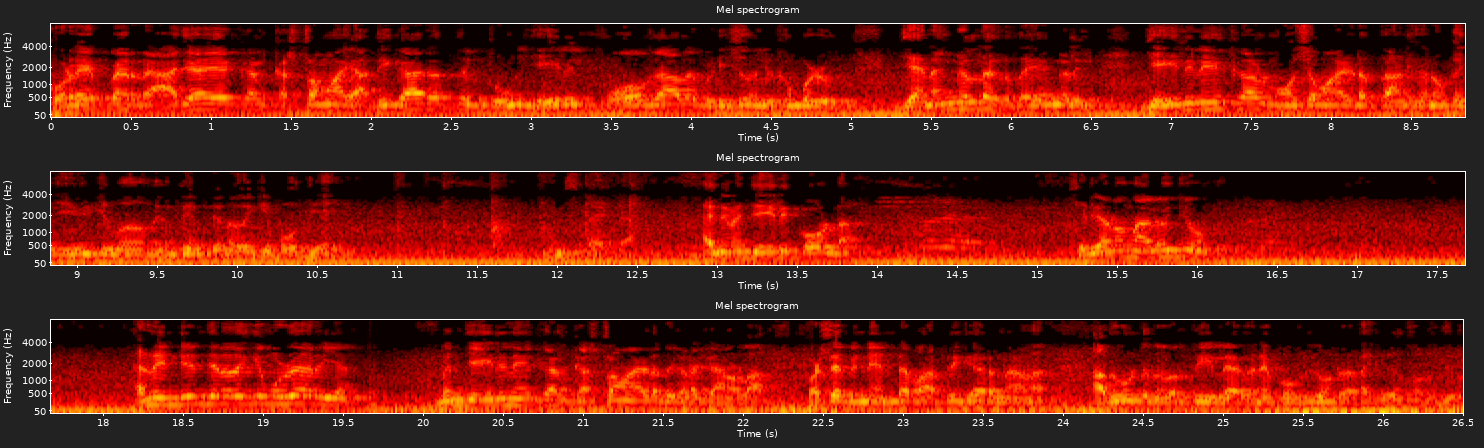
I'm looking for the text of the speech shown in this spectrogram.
കുറെ പേർ രാജായേക്കാൾ കഷ്ടമായ അധികാരത്തിൽ തൂങ്ങി ജയിലിൽ പോകാതെ പിടിച്ചു നിൽക്കുമ്പോഴും ജനങ്ങളുടെ ഹൃദയങ്ങളിൽ ജയിലിനേക്കാൾ മോശമായിടത്താണ് ഇവനൊക്കെ ജീവിക്കുന്നതെന്ന് ഇന്ത്യൻ ജനതയ്ക്ക് ബോധ്യായി. മനസ്സിലായില്ല. അതിനിവൻ ജയിലിൽ പോകണ്ട. ശരിയാണോ എന്ന് ആലോചിച്ച് നോക്ക്. കാരണം ഇന്ത്യൻ ജനതയ്ക്ക് മുഴുവൻ അറിയാം. ഇവൻ ജയിലിനേക്കാൾ കഷ്ടമായിടത്ത് കിടക്കാനുള്ള. പക്ഷേ പിന്നെ എന്റെ പാർട്ടിക്കാരനാണ് അതുകൊണ്ട് നിവർത്തിയില്ല ഇവനെ പൊക്കിക്കൊണ്ട് കിടക്കുക എന്ന് പറഞ്ഞു.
